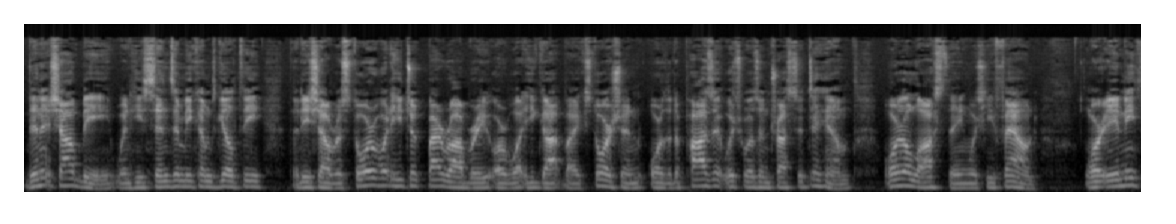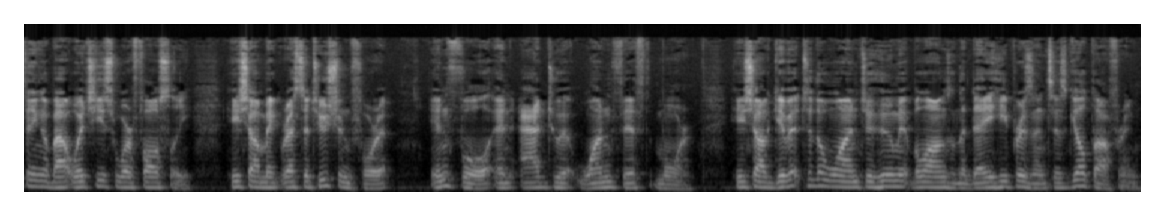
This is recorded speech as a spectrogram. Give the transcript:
then it shall be, when he sins and becomes guilty, that he shall restore what he took by robbery, or what he got by extortion, or the deposit which was entrusted to him, or the lost thing which he found, or anything about which he swore falsely. He shall make restitution for it in full, and add to it one fifth more. He shall give it to the one to whom it belongs on the day he presents his guilt offering.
